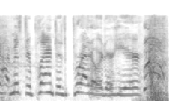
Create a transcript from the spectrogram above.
got Mr. Planter's bread order here. Ah!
